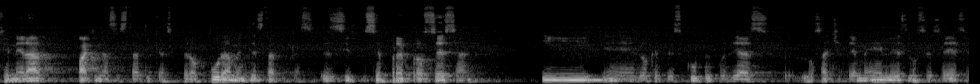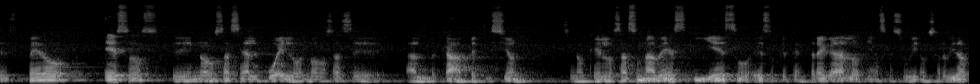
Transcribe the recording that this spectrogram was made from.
generar páginas estáticas, pero puramente estáticas. Es decir, se preprocesan y eh, lo que te escupe pues ya es los HTMLs, los CSS, pero esos no los hace al vuelo, no los hace a cada petición, sino que los hace una vez y eso, eso que te entrega lo tienes que subir a un servidor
